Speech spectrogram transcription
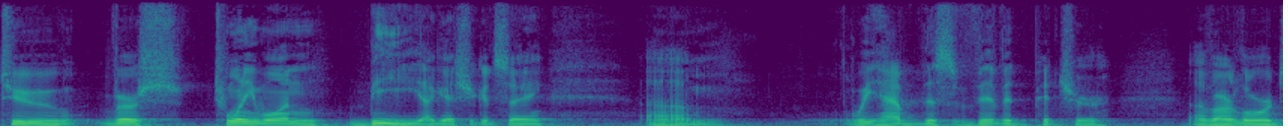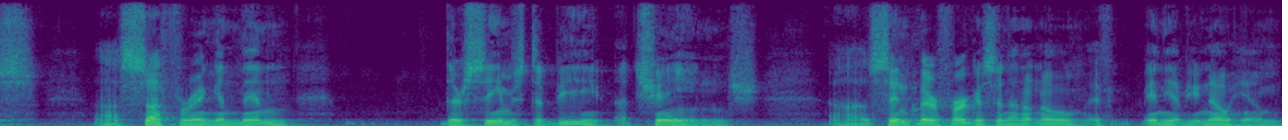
to verse 21b, I guess you could say, um, we have this vivid picture of our Lord's uh, suffering, and then there seems to be a change. Uh, Sinclair Ferguson, I don't know if any of you know him.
